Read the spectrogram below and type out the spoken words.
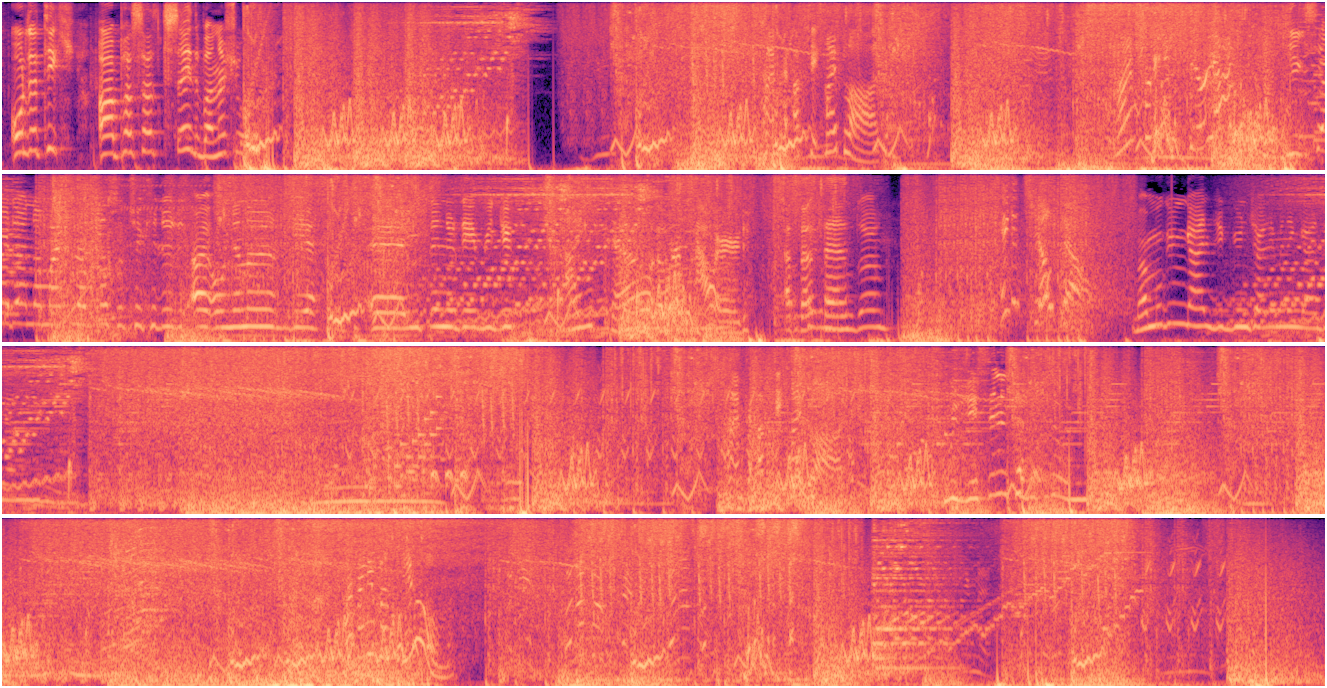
Orada tik a pas atsaydı bana şu update my blog. I'm pretty serious. Bilgisayardan da Minecraft nasıl çekilir, ay oynanır diye e, yüklenir diye video I'm so overpowered. About this. Take a chill pill. Ben bugün geldi güncellemenin bilmiyorum. Time to update my blog. Müjdesini tabii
